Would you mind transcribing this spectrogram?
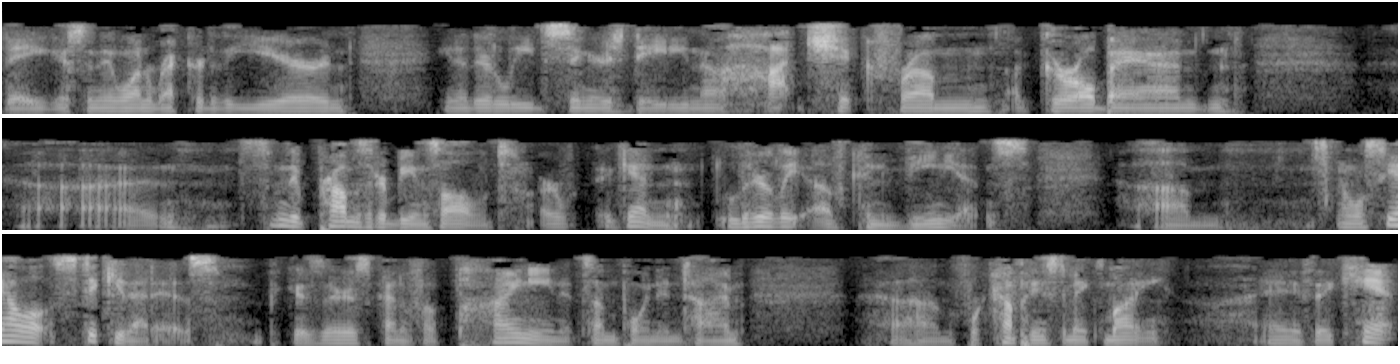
Vegas and they won Record of the Year and you know their lead singer's dating a hot chick from a girl band. And, uh, some of the problems that are being solved are again literally of convenience. Um, and we'll see how sticky that is because there's kind of a pining at some point in time um, for companies to make money, and if they can't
